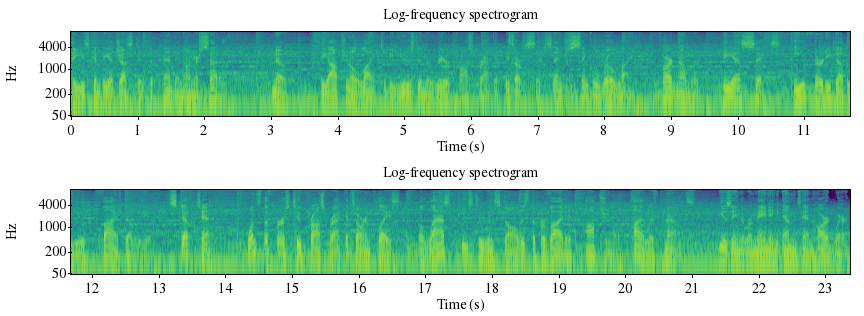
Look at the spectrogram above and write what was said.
These can be adjusted depending on your setup. Note, the optional light to be used in the rear cross bracket is our 6-inch single row light, part number BS6 E30W5W. Step 10. Once the first two cross brackets are in place, the last piece to install is the provided optional Hi-Lift mounts. Using the remaining M10 hardware,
